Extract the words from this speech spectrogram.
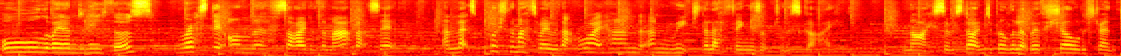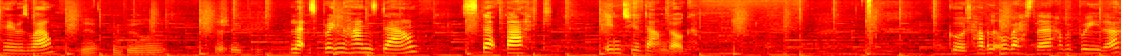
all the way underneath us. Rest it on the side of the mat, that's it. And let's push the mat away with that right hand and reach the left fingers up to the sky. Nice, so we're starting to build a little bit of shoulder strength here as well. Yeah, can feel that. Shaking. Let's bring the hands down, step back into your down dog. Good, have a little rest there, have a breather.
